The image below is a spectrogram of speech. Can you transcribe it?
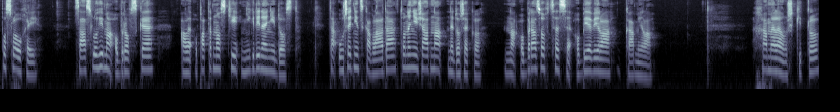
Poslouchej, Zásluhy má obrovské, ale opatrnosti nikdy není dost. Ta úřednická vláda to není žádná nedořekl. Na obrazovce se objevila Kamila. Chameleon škytl,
